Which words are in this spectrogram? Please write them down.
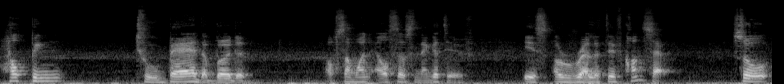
helping to bear the burden of someone else's negative is a relative concept. So,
